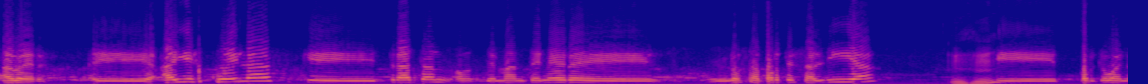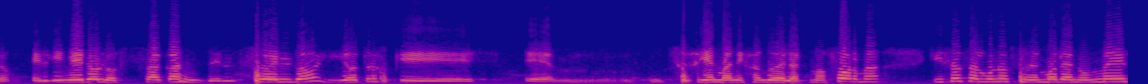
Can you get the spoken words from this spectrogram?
a ver, hay escuelas que tratan de mantener los aportes al día, porque bueno, el dinero lo sacan del sueldo y otros que se siguen manejando de la misma forma. Quizás algunos se demoran un mes,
